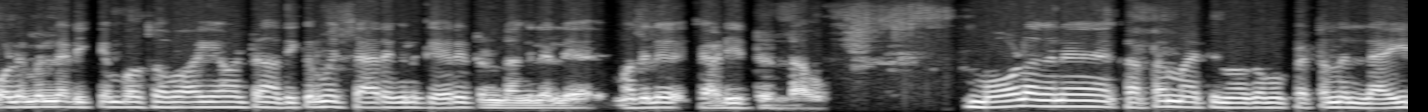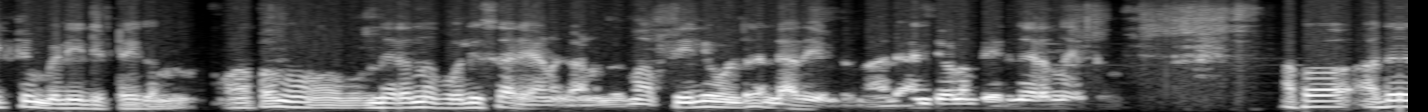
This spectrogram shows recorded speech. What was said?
കോളിംഗ് ബെല്ല് അടിക്കുമ്പോൾ സ്വാഭാവികമായിട്ടും അതിക്രമിച്ച് ആരെങ്കിലും കയറിയിട്ടുണ്ടെങ്കിൽ അല്ലെ മതിൽ ചാടിയിട്ടുണ്ടാവും. മോൾ അങ്ങനെ കട്ടൻ മാറ്റി നോക്കുമ്പോൾ പെട്ടെന്ന് ലൈറ്റും വെളിയിലിട്ടേക്കുന്നു അപ്പം നിരന്ന പോലീസുകാരെയാണ് കാണുന്നത്. മഫ്തിയിലും ഉണ്ട് അല്ലാതെയുണ്ട്. നാല് അഞ്ചോളം പേര് നിരന്ന് കിട്ടുന്നു അപ്പോൾ അത്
